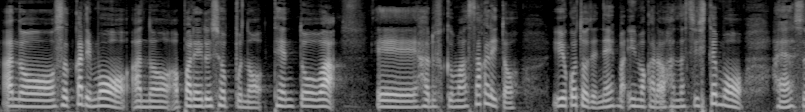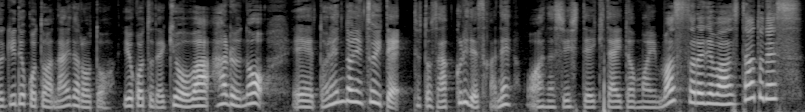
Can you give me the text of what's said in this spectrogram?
あの、すっかりもう、あの、アパレルショップの店頭は、えー、春服真っ盛りということでね、まあ、今からお話ししても早すぎることはないだろうということで今日は春の、えー、トレンドについてちょっとざっくりですかね、お話ししていきたいと思います。それではスタートです。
